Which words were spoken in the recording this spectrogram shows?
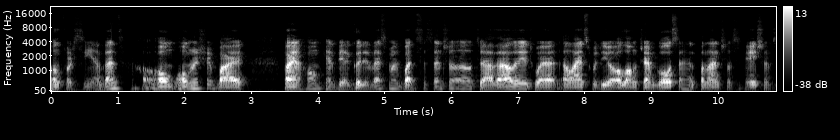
unforeseen events. Home ownership by buying a home can be a good investment, but it's essential to evaluate where it aligns with your long-term goals and financial situations.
